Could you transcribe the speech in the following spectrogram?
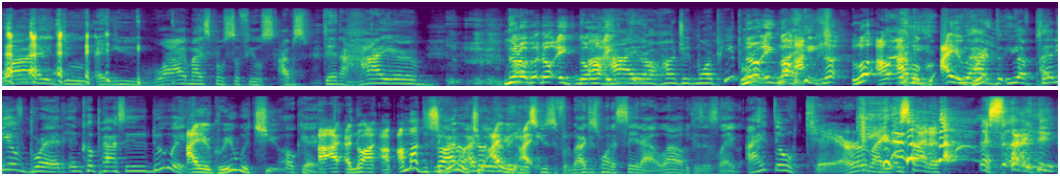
Why do and you? Why am I supposed to feel? I'm then hire no, no, but no, no, I hire a hundred more people. no, no, ig- no, I- no, Look, I, I, agree- I you. Have, you have plenty of bread and capacity to do it. I agree with you. Okay. I, I know. I, I'm not disagreeing know, I with know you. not making I, excuses for them. I just want to say it out loud because it's like I don't care. Like it's not a. That's not. A,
